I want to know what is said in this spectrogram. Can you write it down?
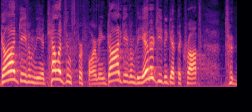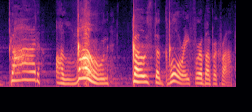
God gave him the intelligence for farming. God gave him the energy to get the crops. To God alone goes the glory for a bumper crop.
